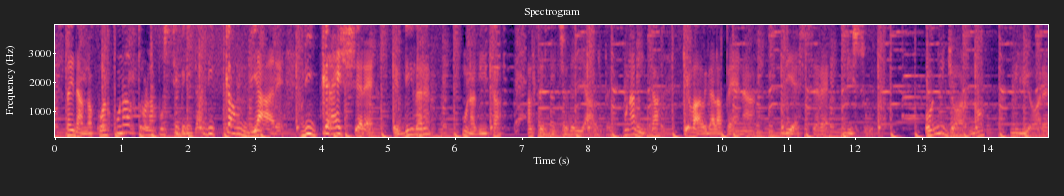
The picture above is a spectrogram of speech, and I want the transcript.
stai dando a qualcun altro la possibilità di cambiare, di crescere e vivere una vita al servizio degli altri, una vita che valga la pena di essere vissuta. Ogni giorno migliore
